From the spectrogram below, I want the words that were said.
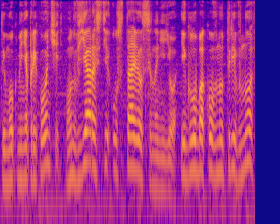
Ты мог меня прикончить?» Он в ярости уставился на нее, и глубоко внутри вновь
